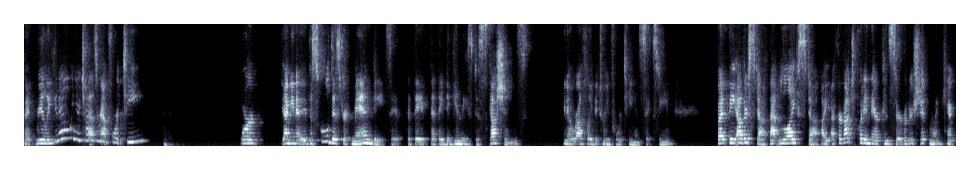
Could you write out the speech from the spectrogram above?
but really, you know, when your child's around 14, or I mean, the school district mandates it that they that they begin these discussions, you know, roughly between 14 and 16 but the other stuff, that life stuff, I, I forgot to put in there conservatorship. And when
